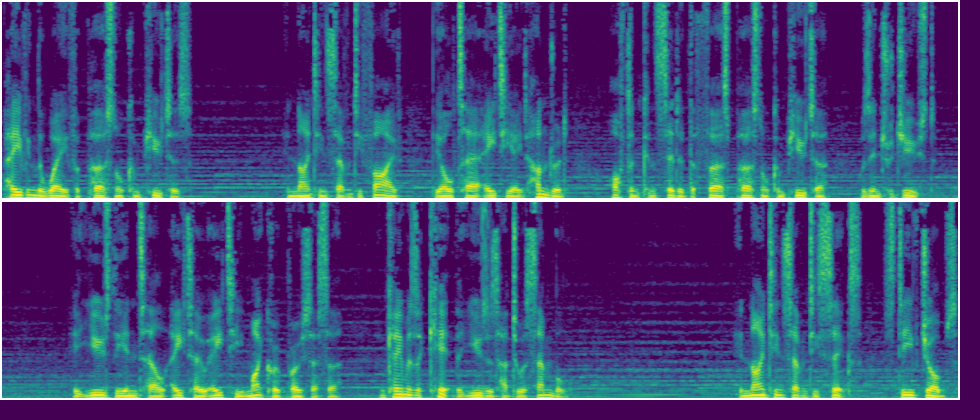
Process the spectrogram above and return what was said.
paving the way for personal computers. In 1975, the Altair 8800, often considered the first personal computer, was introduced. It used the Intel 8080 microprocessor and came as a kit that users had to assemble. In 1976, Steve Jobs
